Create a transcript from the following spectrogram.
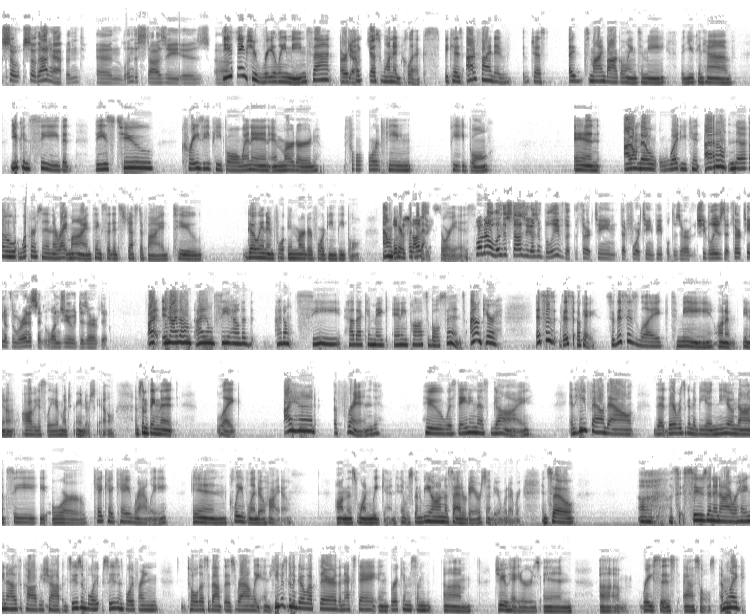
so, so that happened, and Linda Stasi is. Uh, Do you think she really means that, or Yeah. she just wanted clicks? Because I find it just it's mind-boggling to me that you can have, you can see that these two crazy people went in and murdered 14 people, and I don't know what you can. I don't know what person in their right mind thinks that it's justified to go in and for, and murder 14 people. I don't Linda care what the Stasi. backstory is. Well, no, Linda Stasi doesn't believe that the 13, that 14 people deserved it. She believes that 13 of them were innocent and one Jew deserved it. I and I don't I don't see how that I don't see how that can make any possible sense. I don't care. It says this okay. So this is like to me on a you know obviously a much grander scale of something that like I had a friend who was dating this guy and he found out that there was going to be a neo-Nazi or KKK rally in Cleveland, Ohio on this one weekend. It was going to be on a Saturday or Sunday or whatever. And so uh, let's see, Susan and I were hanging out at the coffee shop and Susan boy Susan's boyfriend told us about this rally and he was going to go up there the next day and brick him some um, Jew haters and um, racist assholes. I'm like,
